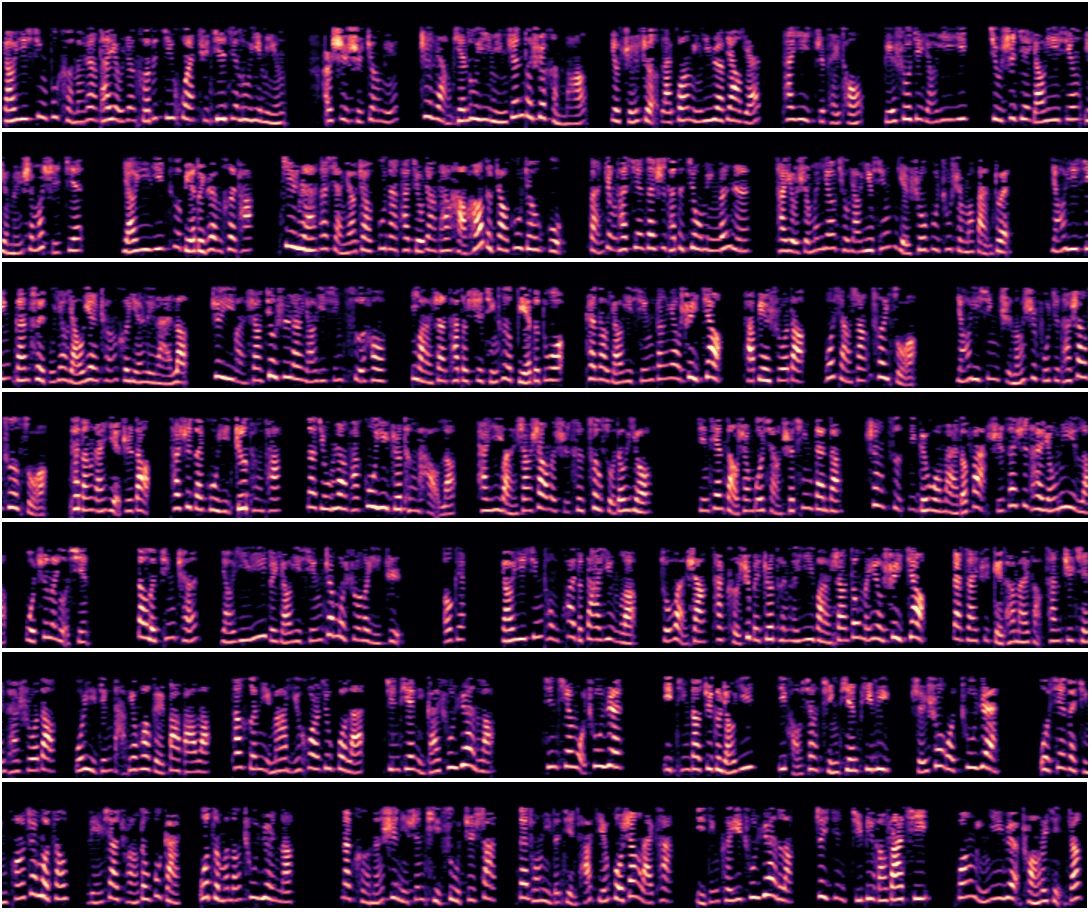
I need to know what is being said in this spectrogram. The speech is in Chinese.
姚一信不可能让他有任何的机会去接近陆一鸣，而事实证明，这两天陆一鸣真的是很忙。有学者来光明医院调研，他一直陪同。别说见姚依依，就是见姚一星也没什么时间。姚依依特别的怨恨他，既然他想要照顾，那他就让他好好的照顾照顾。反正他现在是他的救命恩人，他有什么要求，姚一星也说不出什么反对。姚一星干脆不要姚彦成和严离来了，这一晚上就是让姚一星伺候一晚上。他的事情特别的多。看到姚一星刚要睡觉，他便说道：“我想上厕所。”姚一星只能是扶着他上厕所。他当然也知道。他是在故意折腾他，那就让他故意折腾好了。他一晚上上了十次厕所都有。今天早上我想吃清淡的，上次你给我买的饭实在是太油腻了，我吃了恶心。到了清晨，姚依依对姚一星这么说了一句：“OK。”姚一星痛快的答应了。昨晚上他可是被折腾了一晚上都没有睡觉，但在去给他买早餐之前，他说道：“我已经打电话给爸爸了。”他和你妈一会儿就过来。今天你该出院了。今天我出院。一听到这个，姚一一好像晴天霹雳。谁说我出院？我现在情况这么糟，连下床都不敢，我怎么能出院呢？那可能是你身体素质差，但从你的检查结果上来看，已经可以出院了。最近疾病高发期，光明医院床位紧张，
